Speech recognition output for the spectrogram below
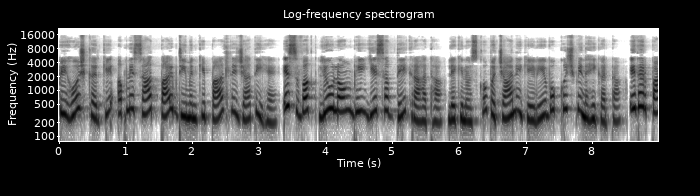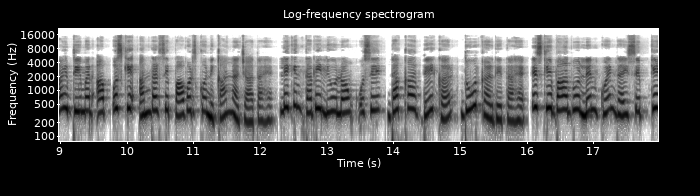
बेहोश करके अपने साथ पाइप डीमन के पास ले जाती है। इस वक्त लियो लोंग भी ये सब देख रहा था, लेकिन उसको बचाने के लिए वो कुछ भी नहीं करता। इधर पाइप डीमन अब उसके अंदर से पावर्स को निकालना चाहता है, लेकिन तभी लियो लोंग उसे धक्का देकर दूर कर देता है। इसके बाद वो लिन क्विंडाई से के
